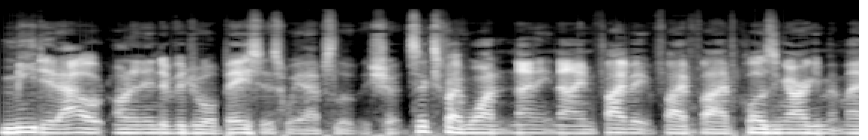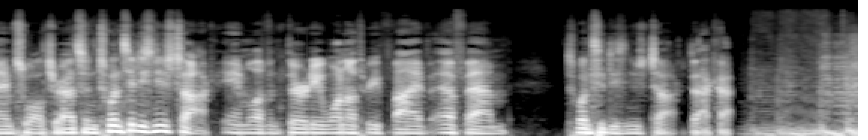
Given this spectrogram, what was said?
mete it out on an individual basis, we absolutely should. 651 989 5855. Closing argument. My name's Walter Hudson. Twin Cities News Talk, AM 1130, 1035 FM, TwinCitiesNewsTalk.com.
